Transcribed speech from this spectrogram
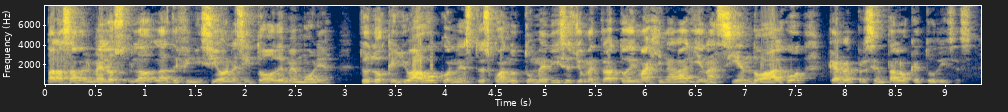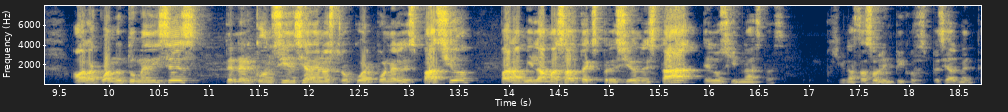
para saberme los- la- las definiciones y todo de memoria. Entonces lo que yo hago con esto es cuando tú me dices, yo me trato de imaginar a alguien haciendo algo que representa lo que tú dices. Ahora, cuando tú me dices tener conciencia de nuestro cuerpo en el espacio, para mí la más alta expresión está en los gimnastas, gimnastas olímpicos especialmente.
